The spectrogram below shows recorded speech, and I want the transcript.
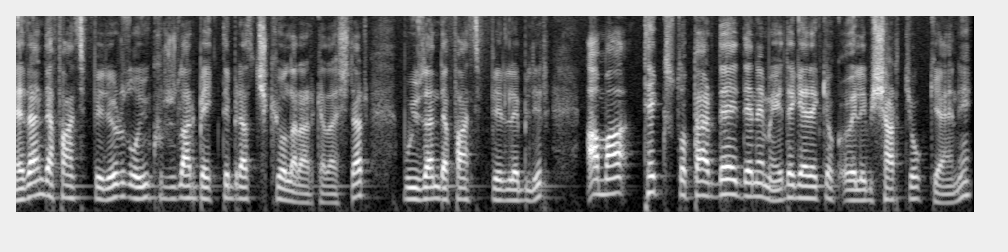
Neden defansif veriyoruz? Oyun kurucular bekte biraz çıkıyorlar arkadaşlar. Bu yüzden defansif verilebilir. Ama tek stoperde denemeye de gerek yok. Öyle bir şart yok yani.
